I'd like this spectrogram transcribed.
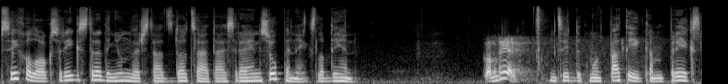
psihologs Rīgas Stradiņa universitātes docētājs Rēnis Upenieks. Labdien! Labdien! Dzirdat, mums patīkami prieks.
